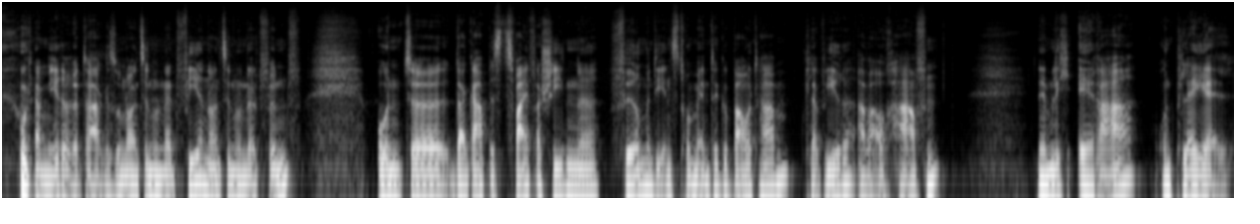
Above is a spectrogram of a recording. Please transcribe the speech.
oder mehrere Tage, so 1904, 1905. Und äh, da gab es zwei verschiedene Firmen, die Instrumente gebaut haben, Klaviere, aber auch Harfen, nämlich Erard und Pleyel.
